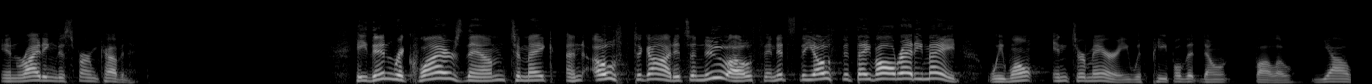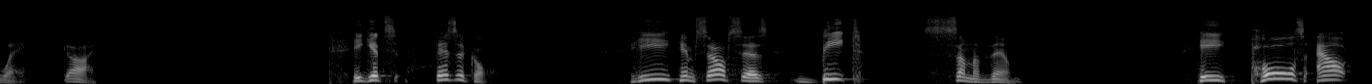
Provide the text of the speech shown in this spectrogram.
in writing this firm covenant. He then requires them to make an oath to God. It's a new oath, and it's the oath that they've already made. We won't intermarry with people that don't follow Yahweh, God. He gets physical. He himself says, beat some of them. He pulls out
